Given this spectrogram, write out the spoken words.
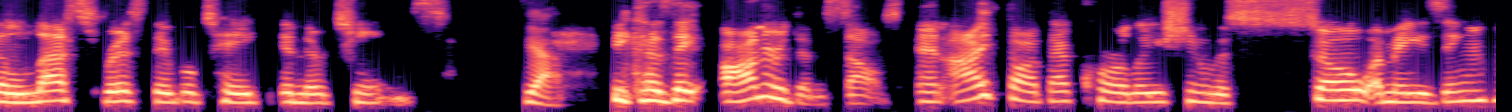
the less risk they will take in their teens. Yeah. Because they honor themselves. And I thought that correlation was so amazing.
